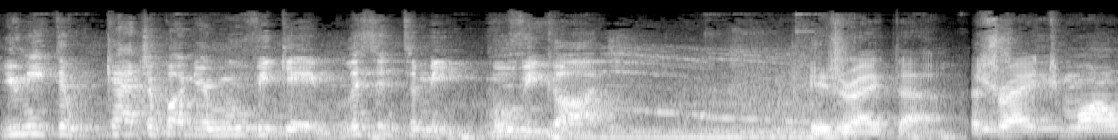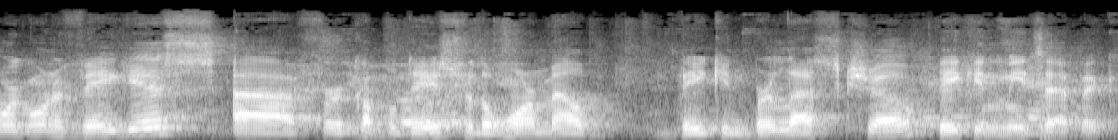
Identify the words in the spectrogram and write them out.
you need to catch up on your movie game. Listen to me, movie god. He's right though. That's right. Tomorrow we're going to Vegas uh, for a couple days for the Hormel Bacon Burlesque show, bacon meets epic.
